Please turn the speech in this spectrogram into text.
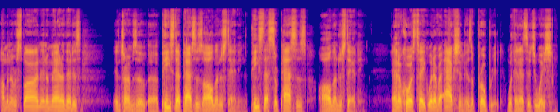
I'm going to respond in a manner that is in terms of uh, peace that passes all understanding, peace that surpasses all understanding. And of course, take whatever action is appropriate within that situation.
